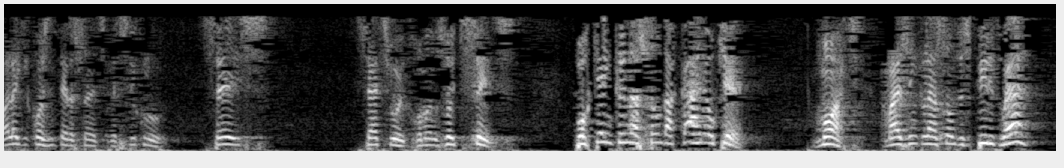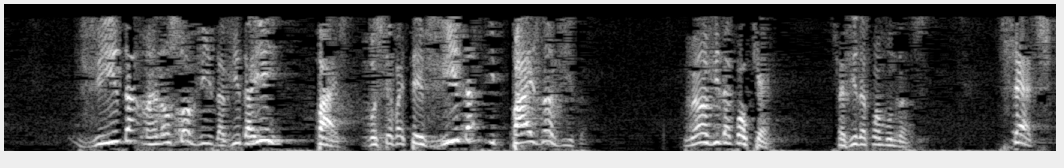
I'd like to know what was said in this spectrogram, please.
Olha que coisa interessante, versículo 6, 7, 8. Romanos 8, 6. Porque a inclinação da carne é o quê? Morte. Mas a inclinação do espírito é vida, mas não só vida. Vida e paz. Você vai ter vida e paz na vida. Não é uma vida qualquer. Isso é vida com abundância. 7.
